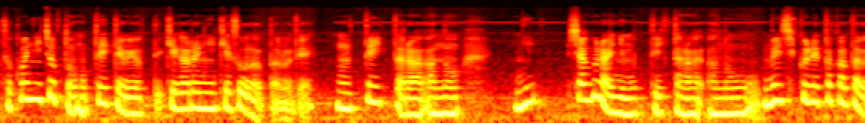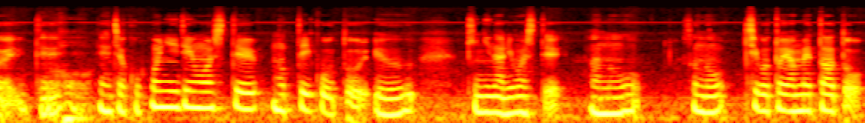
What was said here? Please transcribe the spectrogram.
そこにちょっと持って行ってみようって気軽に行けそうだったので持って行ったらあの2社ぐらいに持って行ったらあの名刺くれた方がいて。ほでじゃあここに電話して持っていこうという気になりましてあのその仕事辞めた後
